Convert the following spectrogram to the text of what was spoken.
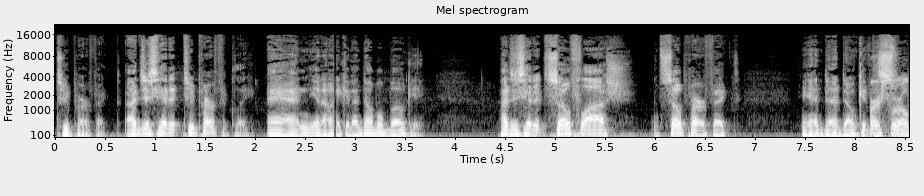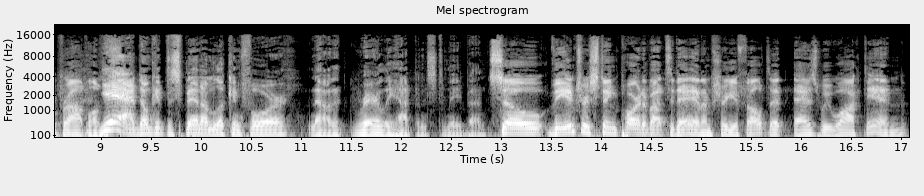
too perfect. I just hit it too perfectly, and you know, making a double bogey. I just hit it so flush and so perfect, and uh, don't get First the, world problem. Yeah, don't get the spin I'm looking for. No, that rarely happens to me, Ben. So the interesting part about today, and I'm sure you felt it as we walked in,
